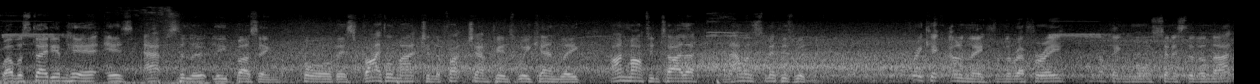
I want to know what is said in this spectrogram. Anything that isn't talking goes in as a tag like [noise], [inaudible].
Well, the stadium here is absolutely buzzing for this vital match in the FUT Champions Weekend League. I'm Martin Tyler, and Alan Smith is with me. Free kick only from the referee. Nothing more sinister than that.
